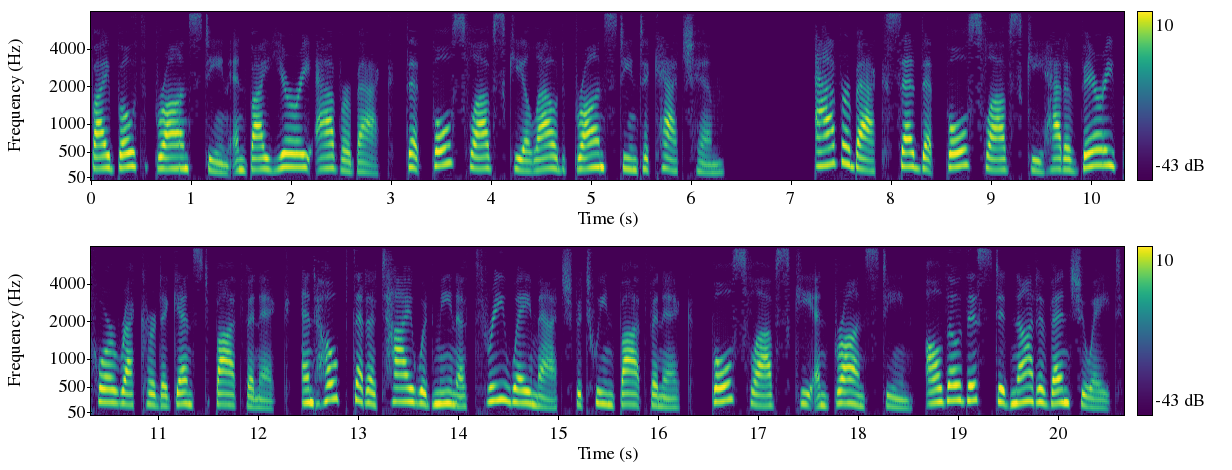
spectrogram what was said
by both Bronstein and by Yuri Averbakh, that Boleslavsky allowed Bronstein to catch him. Averbakh said that Boleslavsky had a very poor record against Botvinnik, and hoped that a tie would mean a three-way match between Botvinnik, Boleslavsky and Bronstein. Although this did not eventuate,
